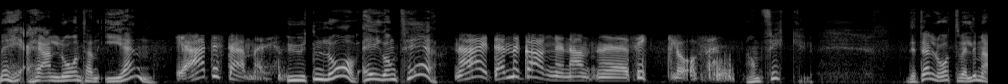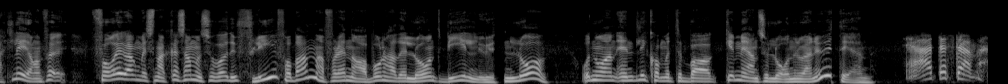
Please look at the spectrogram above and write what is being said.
men har han lånt han igjen? Ja, det stemmer. Uten lov? En gang til? Nei, denne gangen han uh, fikk lov. Han fikk Dette låter veldig merkelig, Jan. For Forrige gang vi snakka sammen, så var du fly forbanna fordi naboen hadde lånt bilen uten lov. Og når han endelig kommer tilbake med han, så låner du han ut igjen? Ja, det stemmer.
